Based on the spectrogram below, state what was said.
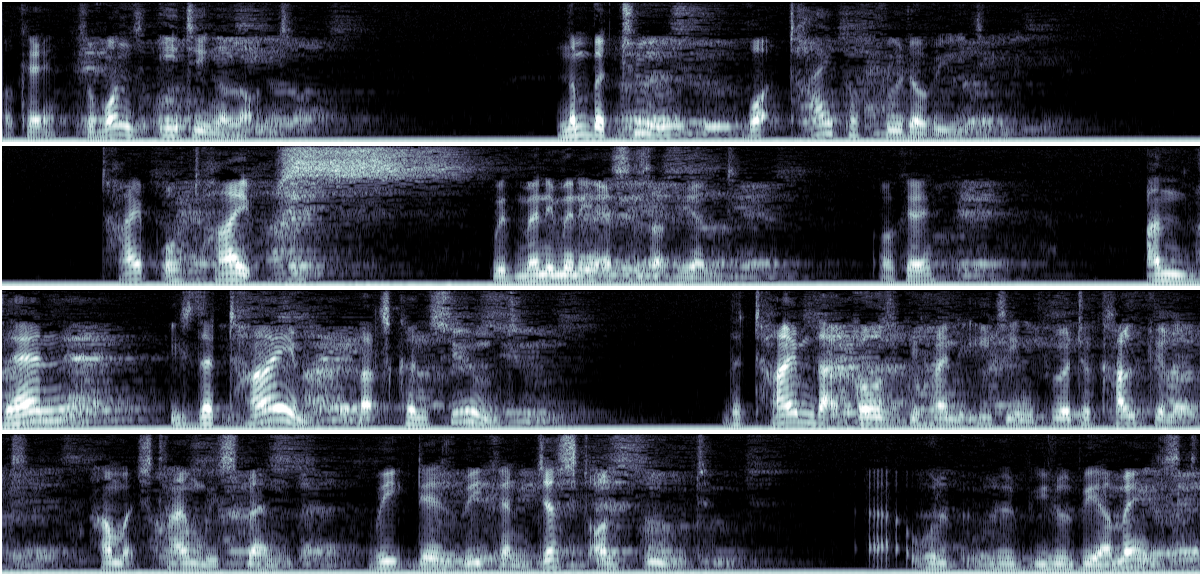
Okay? So one's eating a lot. Number two, what type of food are we eating? Type or types with many, many S's at the end. Okay? And then is the time that's consumed. The time that goes behind eating, if we were to calculate how much time we spend, weekdays, weekend, just on food, uh, we'll, we'll, you'll be amazed.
